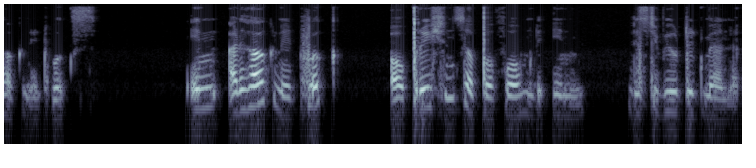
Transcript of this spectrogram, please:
hoc networks. In ad hoc network, operations are performed in distributed manner.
